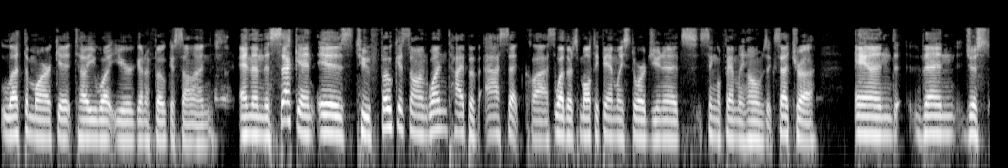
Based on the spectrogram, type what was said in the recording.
let the market tell you what you're going to focus on. And then the second is to focus on one type of asset class, whether it's multifamily storage units, single family homes, etc. And then just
